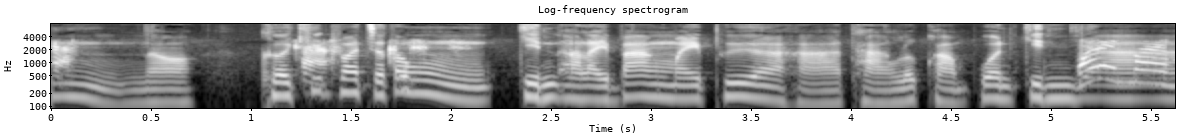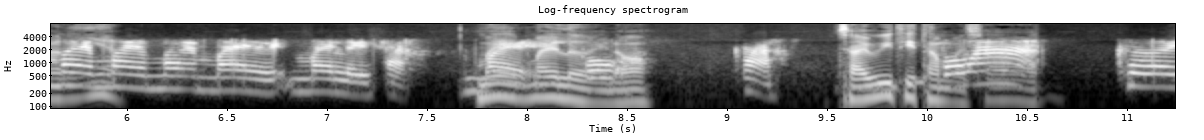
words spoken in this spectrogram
ค่ะอืมเนาะเคยค่ะคิดว่าจะต้องกินอะไรบ้างไหมเพื่อหาทางลดความอ้วนกินไม่ยาไม่ไม่เนี่ยไม่ไม่ไม่ไม่เลยค่ะ ไม่ไม่เลยเนาะค่ะ ใช้วิธีธรรมเพราะว่าชาติเคย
